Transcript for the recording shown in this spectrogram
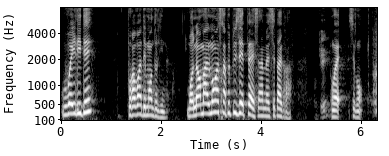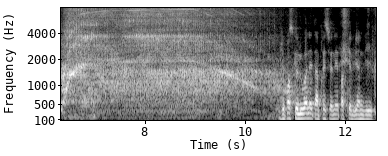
Vous voyez l'idée? Pour avoir des mandolines. Bon, normalement, elle sera un peu plus épaisse, hein, mais c'est pas grave. Ok. Ouais, c'est bon. Je pense que Louane est impressionnée par ce qu'elle vient de vivre.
